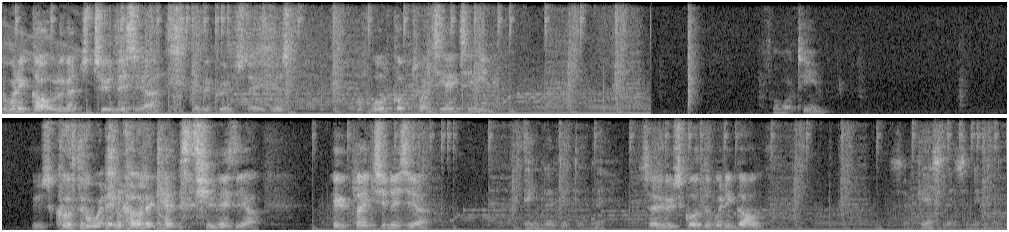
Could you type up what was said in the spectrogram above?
the winning goal against Tunisia in the group stages of World Cup 2018? For what team? Who scored the winning goal against Tunisia? Who played Tunisia? England did, didn't they? So who scored the winning goal? So I'm guessing it's an England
